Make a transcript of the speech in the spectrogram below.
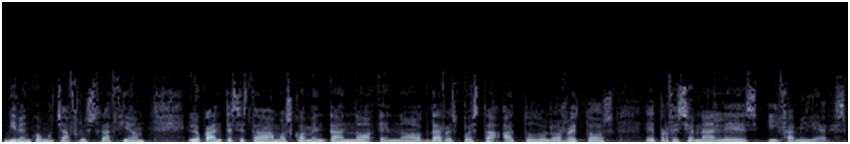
viven con mucha frustración, lo que antes estábamos comentando, en no dar respuesta a todos los retos eh, profesionales y familiares.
